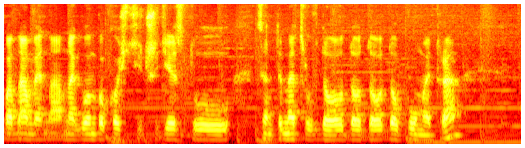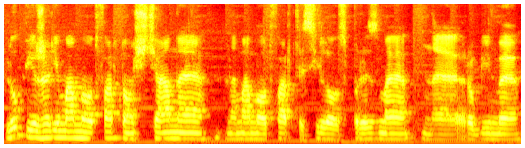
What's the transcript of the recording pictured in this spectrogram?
badamy na, na głębokości 30 cm do, do, do, do pół metra, lub jeżeli mamy otwartą ścianę, mamy otwarty silos, pryzmę, e, robimy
